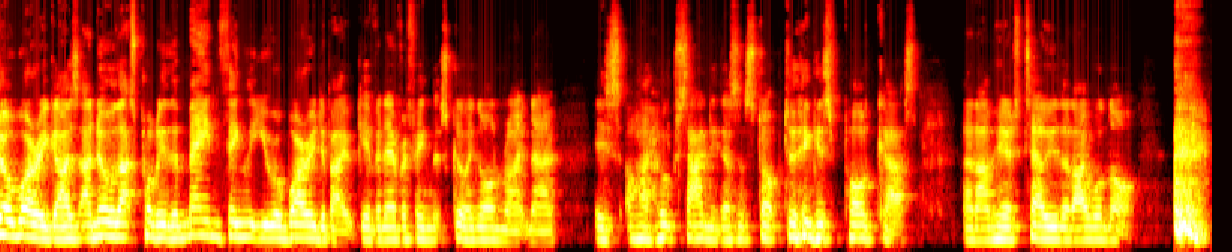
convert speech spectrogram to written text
don't worry, guys. I know that's probably the main thing that you were worried about, given everything that's going on right now. Is oh, I hope Sandy doesn't stop doing his podcast, and I'm here to tell you that I will not.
